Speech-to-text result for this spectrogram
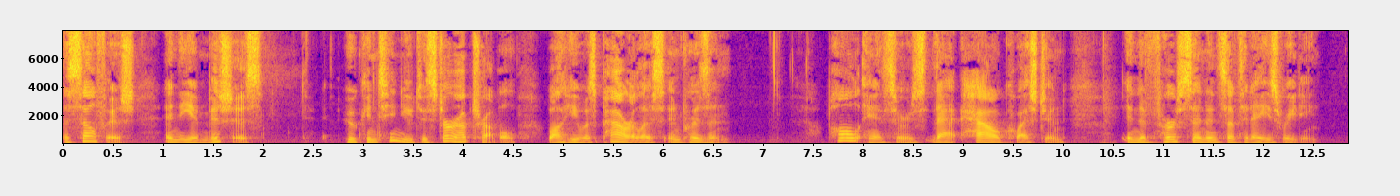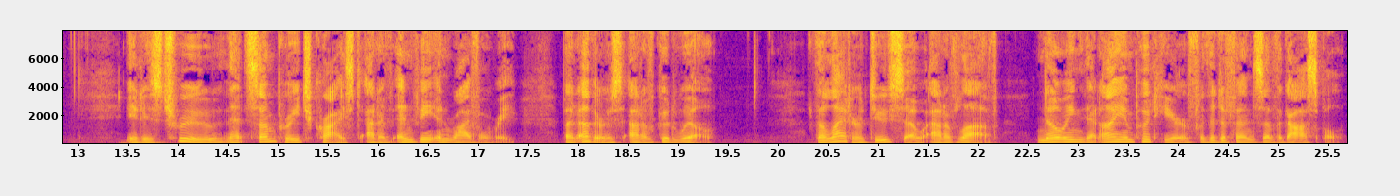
the selfish, and the ambitious, who continued to stir up trouble while he was powerless in prison. Paul answers that how question in the first sentence of today's reading. It is true that some preach Christ out of envy and rivalry, but others out of goodwill. The latter do so out of love, knowing that I am put here for the defense of the gospel.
